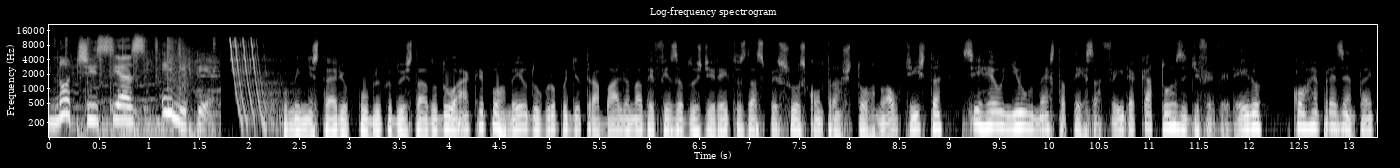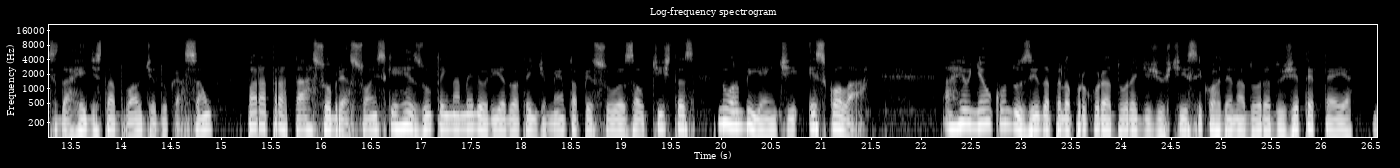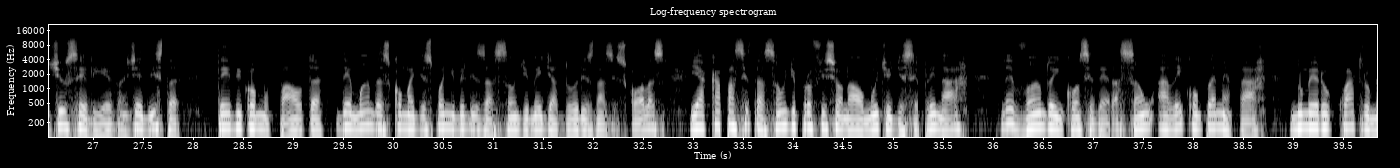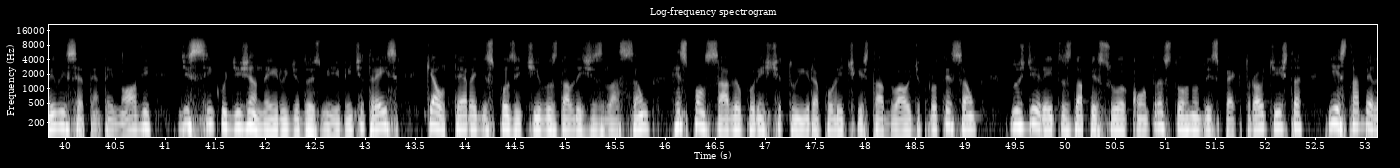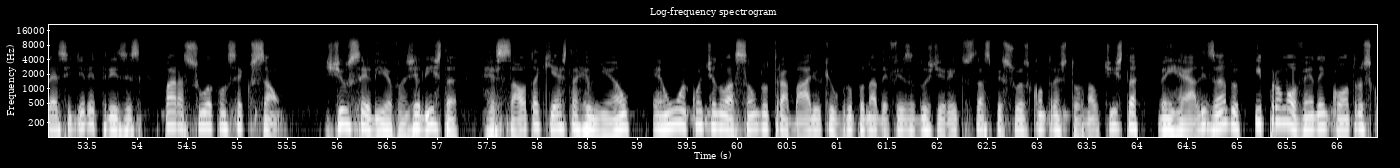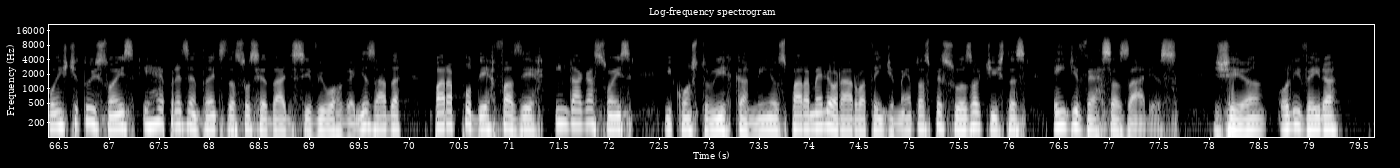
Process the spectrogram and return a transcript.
Notícias MP. O Ministério Público do Estado do Acre, por meio do Grupo de Trabalho na Defesa dos Direitos das Pessoas com Transtorno Autista, se reuniu nesta terça-feira, 14 de fevereiro, com representantes da Rede Estadual de Educação para tratar sobre ações que resultem na melhoria do atendimento a pessoas autistas no ambiente escolar. A reunião conduzida pela Procuradora de Justiça e coordenadora do GTTEA, Gilceli Evangelista, teve como pauta demandas como a disponibilização de mediadores nas escolas e a capacitação de profissional multidisciplinar, levando em consideração a Lei Complementar número 4079 de 5 de janeiro de 2023, que altera dispositivos da legislação responsável por instituir a política estadual de proteção dos direitos da pessoa com transtorno do espectro autista e estabelece diretrizes para sua consecução. Gilceli Evangelista ressalta que esta reunião é uma continuação do trabalho que o Grupo na Defesa dos Direitos das Pessoas com Transtorno Autista vem realizando e promovendo encontros com instituições e representantes da sociedade civil organizada para poder fazer indagações e construir caminhos para melhorar o atendimento às pessoas autistas em diversas áreas. Jean Oliveira,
